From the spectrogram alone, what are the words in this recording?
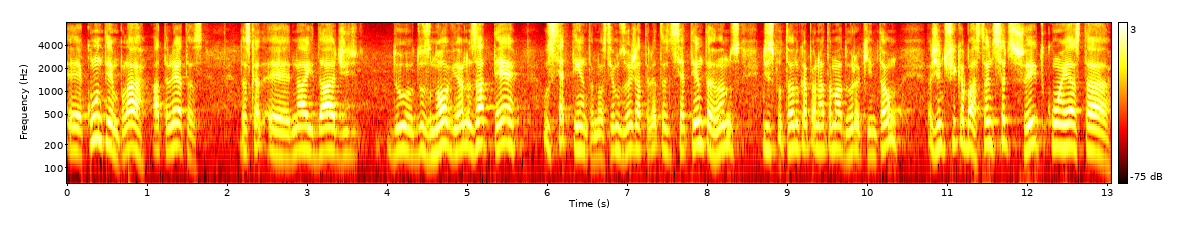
é, contemplar atletas das, é, na idade do, dos 9 anos até os 70. Nós temos hoje atletas de 70 anos disputando o campeonato amador aqui. Então, a gente fica bastante satisfeito com esta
